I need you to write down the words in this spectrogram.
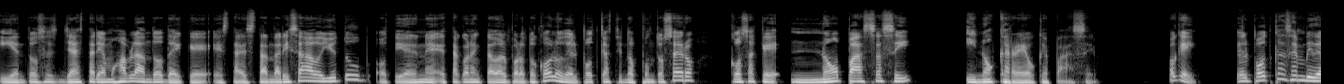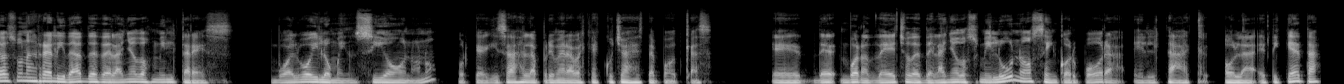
y entonces ya estaríamos hablando de que está estandarizado YouTube o tiene está conectado al protocolo del podcasting 2.0, cosa que no pasa así y no creo que pase. Ok, el podcast en video es una realidad desde el año 2003. Vuelvo y lo menciono, ¿no? Porque quizás es la primera vez que escuchas este podcast. Eh, bueno, de hecho, desde el año 2001 se incorpora el tag o la etiqueta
